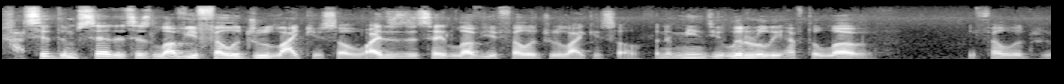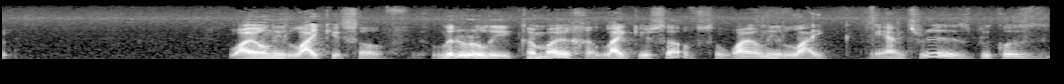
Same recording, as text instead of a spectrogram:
Hasidim said, it says, love your fellow Jew like yourself. Why does it say, love your fellow Jew like yourself? And it means you literally have to love your fellow Jew. Why only like yourself? Literally, like yourself. So why only like? The answer is because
